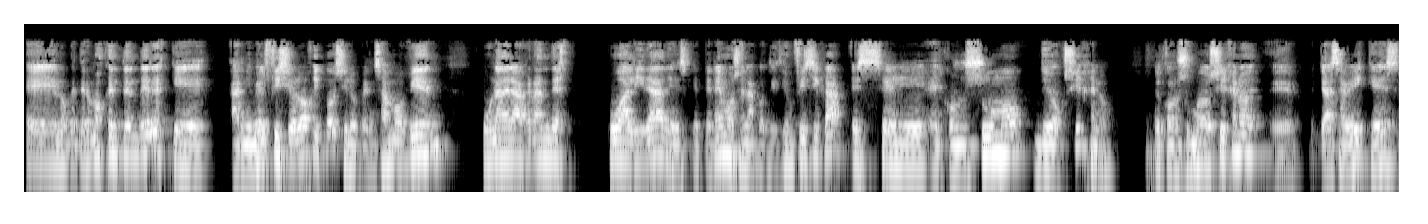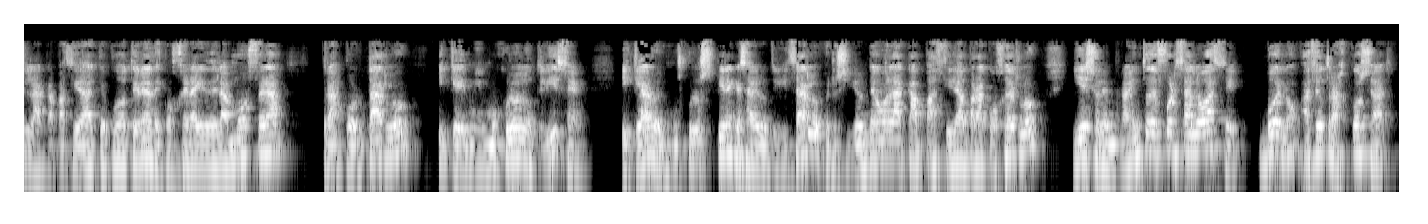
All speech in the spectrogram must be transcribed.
eh, lo que tenemos que entender es que a nivel fisiológico, si lo pensamos bien, una de las grandes cualidades que tenemos en la condición física es el, consumo de oxígeno. El consumo de oxígeno, eh, ya sabéis que es la capacidad que puedo tener de coger aire de la atmósfera, transportarlo y que mis músculos lo utilicen. Y claro, el músculo tiene que saber utilizarlo, pero si yo no tengo la capacidad para cogerlo, y eso, el entrenamiento de fuerza lo hace, bueno, hace otras cosas,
